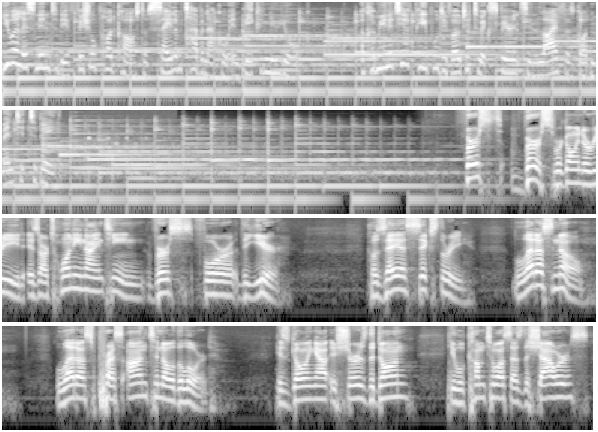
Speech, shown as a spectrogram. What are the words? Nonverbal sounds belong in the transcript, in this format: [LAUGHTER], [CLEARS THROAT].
You are listening to the official podcast of Salem Tabernacle in Beacon, New York, a community of people devoted to experiencing life as God meant it to be. First verse we're going to read is our 2019 verse for the year. Hosea 6 3. Let us know, let us press on to know the Lord. His going out is sure as the dawn he will come to us as the showers,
